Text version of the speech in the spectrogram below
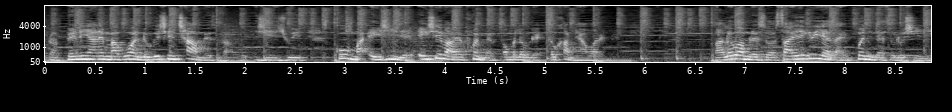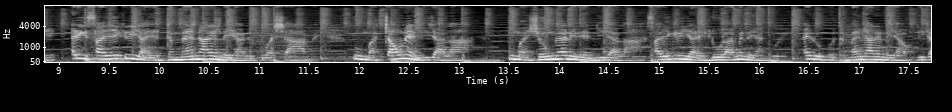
အဲ့တော့ဘယ်နေရာတွေမှာကိုက location ချမယ်ဆိုတာကိုအရင်ရွေးကို့မှာအိမ်ရှိတယ်အိမ်ရှိမှာပဲဖွင့်မယ်တော့မလုပ်နဲ့ဒုက္ခများပါတယ် ဘာလို့ရမလဲဆိုတော့စာရေးကိရိယာဆိုင်ဖွင့်နေတယ်ဆိုလို့ရှိရင်အဲ့ဒီစာရေးကိရိယာရဲ့ demand များတဲ့နေရာတွေကိုကရှားရမယ်ဥပမာကျောင်းနဲ့နီးကြလားဥပမာရုံးခန်းနေတဲ့နီးကြလားစာရေးကိရိယာတွေလိုလာမယ့်နေရာမျိုးတွေအဲ့လိုမျိုး demand များတဲ့နေရာကိုအဓိက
